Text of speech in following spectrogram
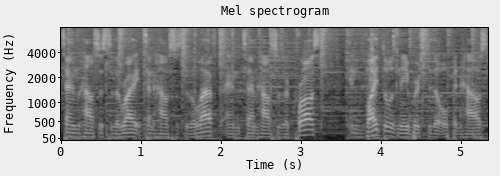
10 houses to the right, 10 houses to the left, and 10 houses across invite those neighbors to the open house.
